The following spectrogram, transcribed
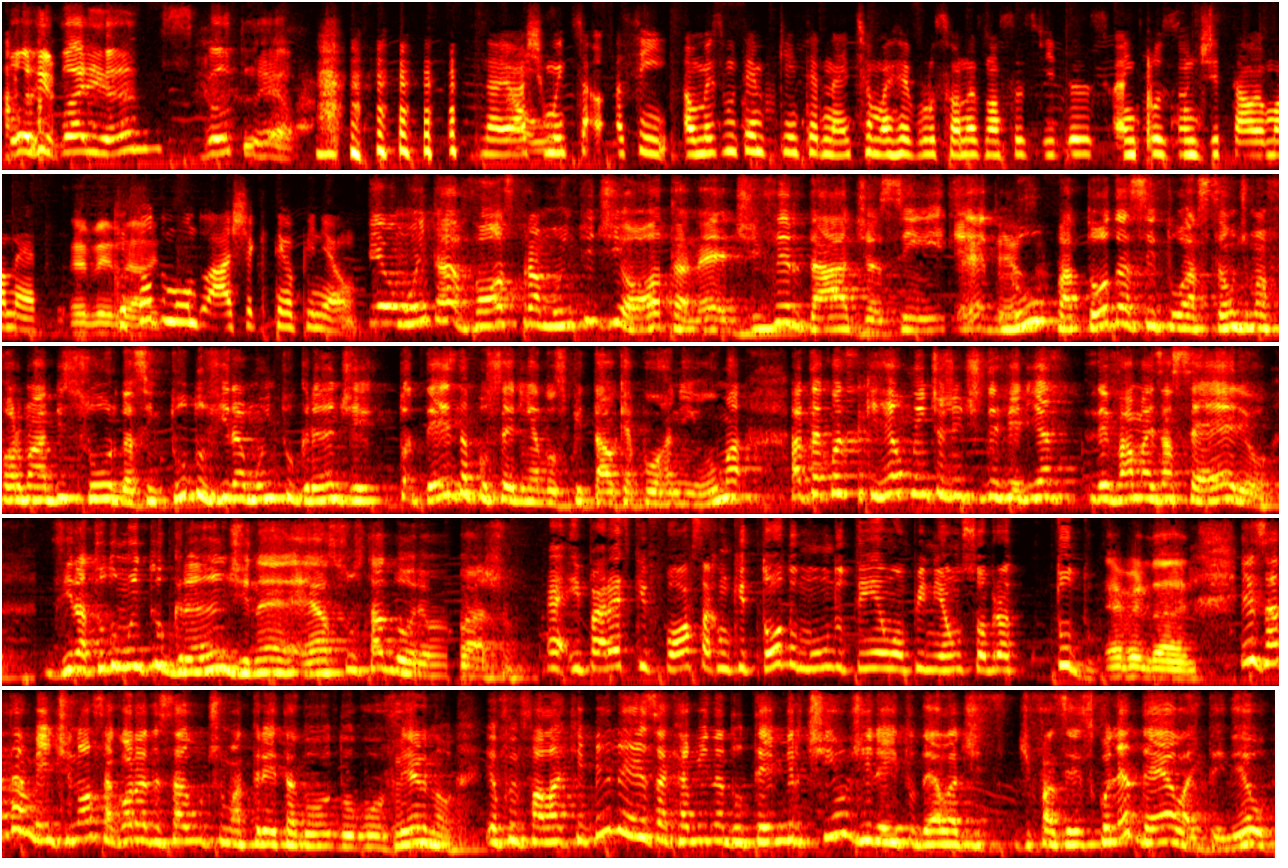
Bolivarianos, go to hell. Não, eu acho muito. Assim, ao mesmo tempo que a internet é uma revolução nas nossas vidas, a inclusão digital é uma merda. É Porque verdade. todo mundo acha que tem opinião. Deu muita voz pra muito idiota, né? De verdade, assim, é, lupa toda a situação de uma forma absurda, assim, tudo vira muito grande, desde a pulseirinha do hospital, que é porra nenhuma, até coisa que realmente a gente deveria levar mais a sério. Vira tudo muito grande, né? É assustador, eu acho. É, e parece que força com que todo mundo tenha uma opinião sobre tudo. É verdade. Exatamente. Nossa, agora dessa última treta do, do governo, eu fui falar que beleza, que a mina do Temer tinha o direito dela de, de fazer a escolha dela, entendeu?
